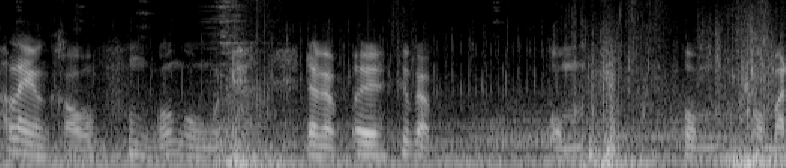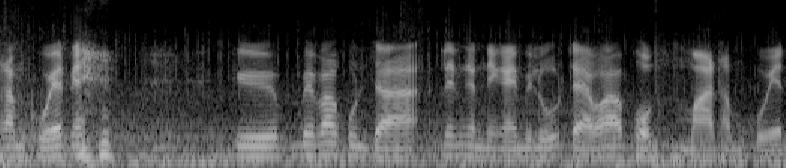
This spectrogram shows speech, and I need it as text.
อะไรของเขาผมก็งงเหมือนกันแต่แบบเออคือแบบผมผมผมมาทำเควสไง คือไม่ว่าคุณจะเล่นกันยังไงไม่รู้ แต่ว่าผมมาทำเควส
